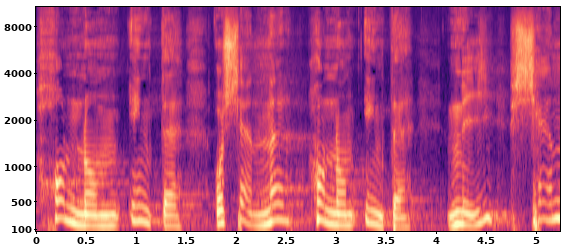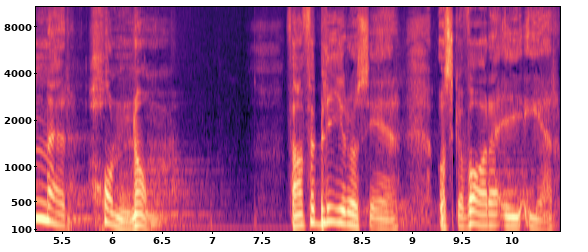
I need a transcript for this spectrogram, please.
honom inte och känner honom inte. Ni känner honom. För han förblir hos er och ska vara i er.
